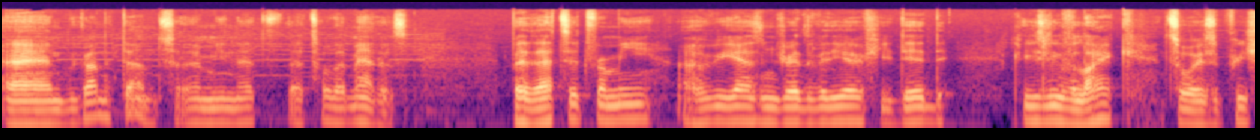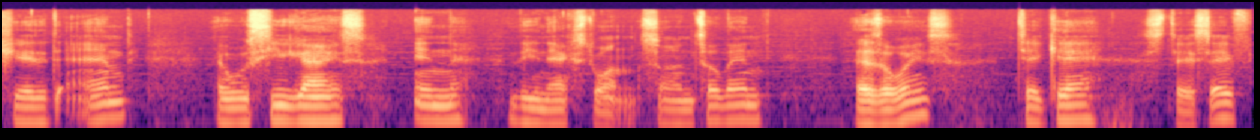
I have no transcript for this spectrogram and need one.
and we got it done. So, I mean, that's, that's all that matters. But that's it from me. I hope you guys enjoyed the video. If you did, please leave a like. It's always appreciated. And I will see you guys in the next one. So until then, as always, take care, stay safe,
